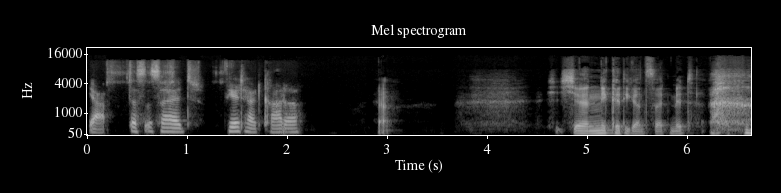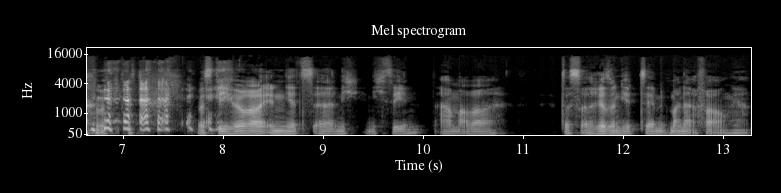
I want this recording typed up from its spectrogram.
ja, das ist halt fehlt halt gerade. Ich äh, nicke die ganze Zeit mit, was die HörerInnen jetzt äh, nicht, nicht sehen, ähm, aber das resoniert sehr mit meiner Erfahrung, ja.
